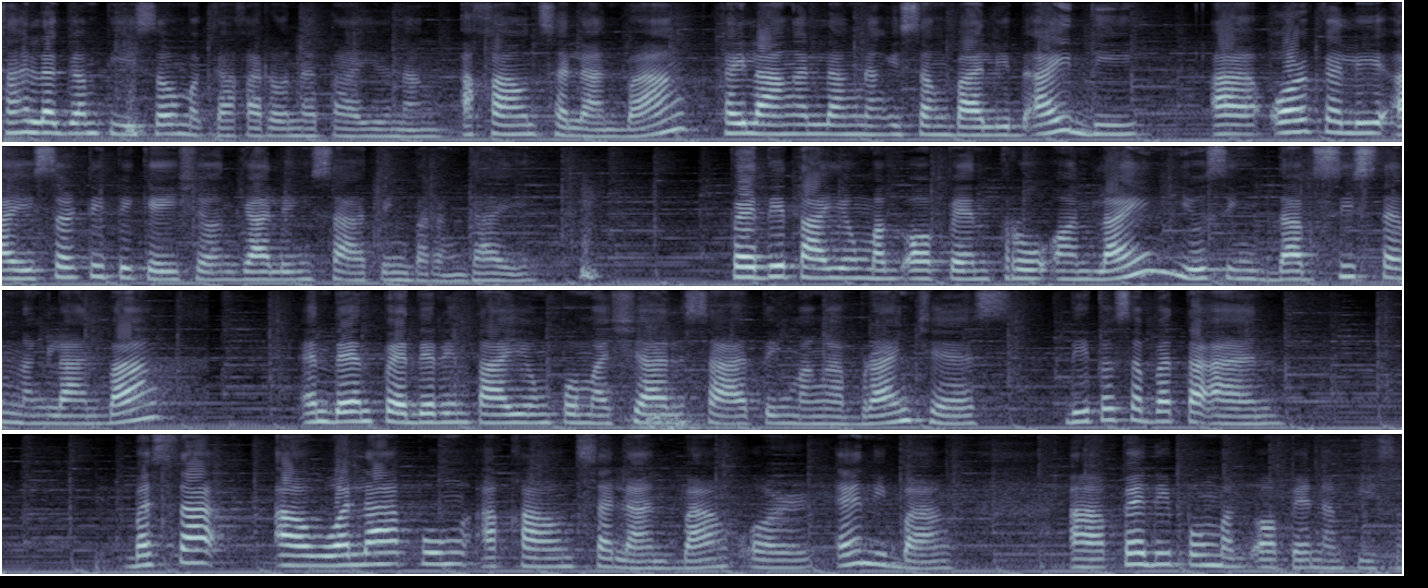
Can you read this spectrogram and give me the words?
Sa halagang piso, magkakaroon na tayo ng account sa Land Bank. Kailangan lang ng isang valid ID ah, or kali ay certification galing sa ating barangay. Pwede tayong mag-open through online using DAB system ng Land Bank. And then pwede rin tayong pumasyal sa ating mga branches dito sa Bataan. Basta ah, wala pong account sa Land Bank or any bank, ah, pwede pong mag-open ng piso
